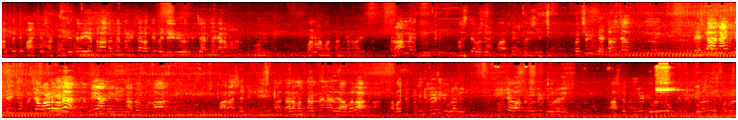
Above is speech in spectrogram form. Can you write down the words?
आमचे ते पाचशे साखवते ते ते येत राहतात त्यांना विचारा तिथे डेअरीवर चर्चा करा म्हणा. कोण कोणाला मतदान करणार आहे? रामनगर हस्त्याला जाऊन पाहत पण तुम्ही भेटा त्या भेटा नाही की त्यांची ऊर्जा वाढवा ना. नाही आम्ही नागपूरला बाराशे पैकी हजार मतदान देणार आहे आम्हाला. आम्हाला तिथून मिलेट घेऊन आले. तुमच्या गावात मिलेट घेऊन आहे आज ते लीड घेऊन लीड घेऊन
